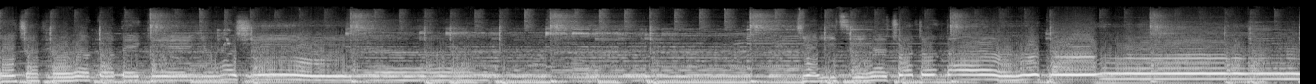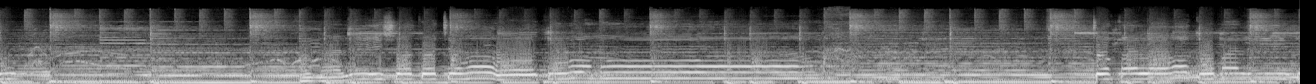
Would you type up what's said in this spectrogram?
để cho phua có thể kia nhua chia cô mà lý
